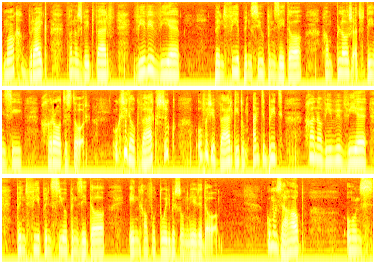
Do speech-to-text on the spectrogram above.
maak gebruik van ons webwerf www.v.co.za gaan plaas advertentie gratis daar. Ook sê dat ek werk soek of as jy werk het om aan te bied, ga na www.v.co.za en gaan voltooi die besonderhede daar. Kom ons help ons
